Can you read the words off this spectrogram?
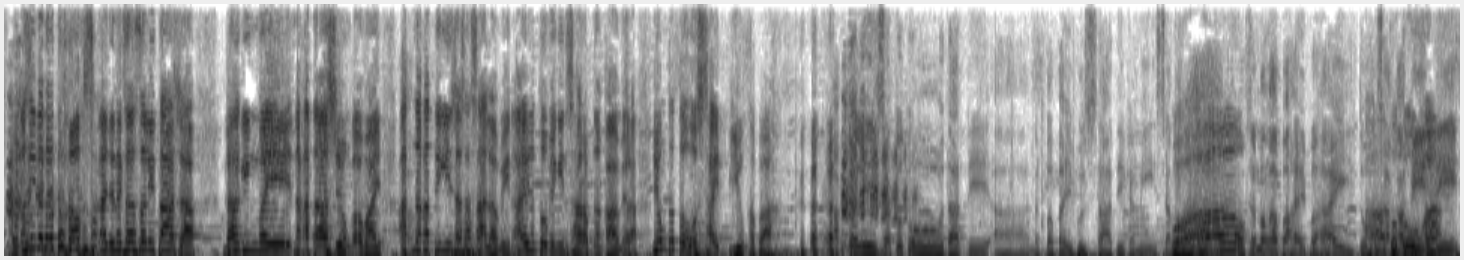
O, kasi natatawa ako sa kanya, nagsasalita siya, laging may nakataas yung kamay at nakatingin siya sa salamin. Ayaw nang tumingin sa harap ng camera. Yung totoo, side view ka ba? Actually, sa totoo dati, ah, nagba-Bible study kami sa Wow! mga, sa mga bahay-bahay doon Ah, sa totoo Cavite.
